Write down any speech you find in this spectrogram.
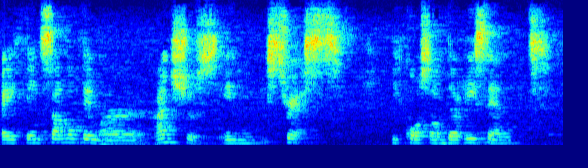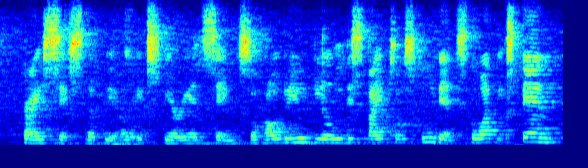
I think some of them are anxious and stressed because of the recent crisis that we are experiencing. So how do you deal with these types of students? To what extent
